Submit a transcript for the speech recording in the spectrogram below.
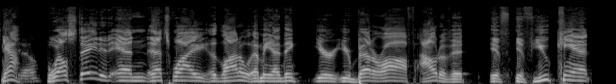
Yeah, You know? well stated, and that's why a lot of. I mean, I think you're you're better off out of it if if you can't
